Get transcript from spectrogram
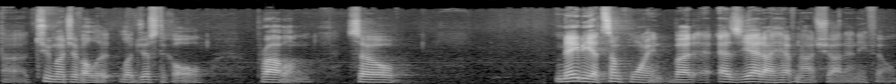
uh, too much of a lo- logistical problem. So maybe at some point, but as yet I have not shot any film.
